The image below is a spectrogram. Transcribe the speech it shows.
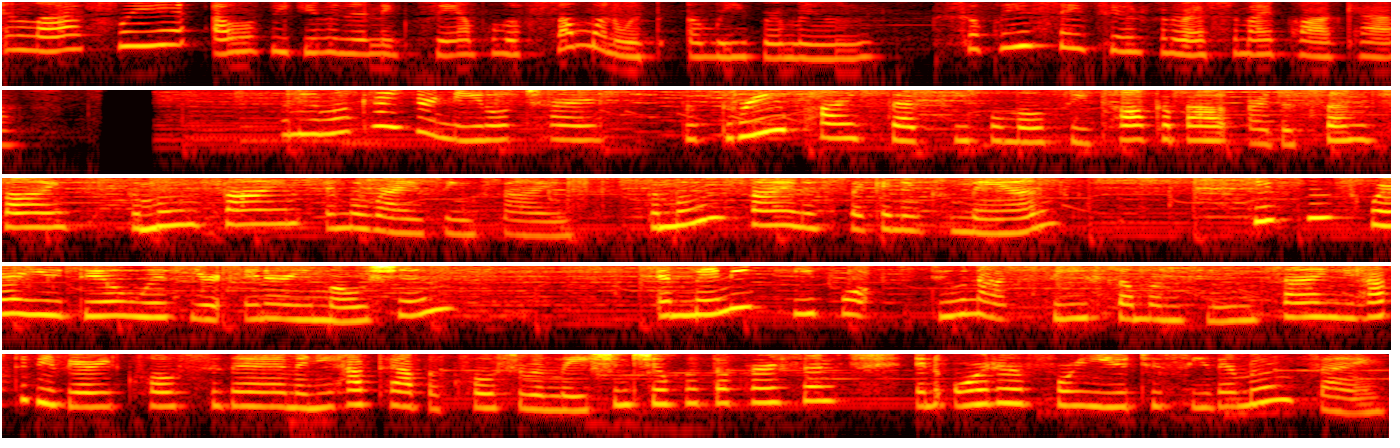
and lastly, I will be giving an example of someone with a Libra moon. So please stay tuned for the rest of my podcast. When you look at your natal chart, the three parts that people mostly talk about are the sun sign, the moon sign, and the rising sign. The moon sign is second in command. This is where you deal with your inner emotions. And many people do not see someone's moon sign, you have to be very close to them and you have to have a close relationship with the person in order for you to see their moon sign.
